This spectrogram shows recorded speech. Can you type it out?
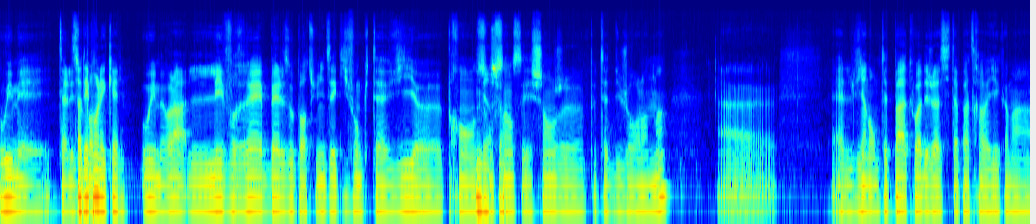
Oui, mais as les Ça dépend lesquelles. Oui, mais voilà, les vraies belles opportunités qui font que ta vie euh, prend son sens et change euh, peut-être du jour au lendemain. Euh, elles viendront peut-être pas à toi déjà si t'as pas travaillé comme un,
